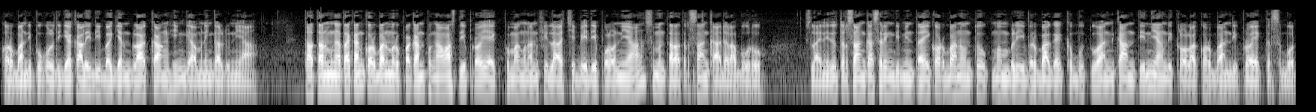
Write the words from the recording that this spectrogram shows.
Korban dipukul tiga kali di bagian belakang hingga meninggal dunia. Tatan mengatakan korban merupakan pengawas di proyek pembangunan villa CBD Polonia, sementara tersangka adalah buruh. Selain itu, tersangka sering dimintai korban untuk membeli berbagai kebutuhan kantin yang dikelola korban di proyek tersebut.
